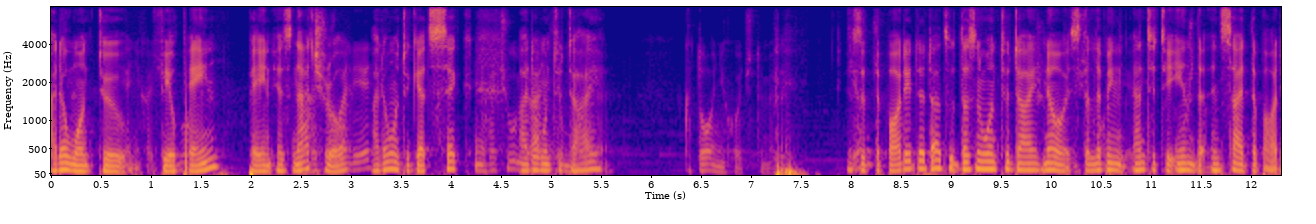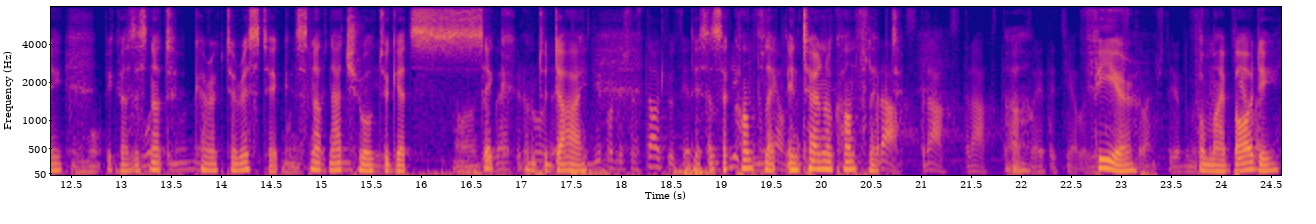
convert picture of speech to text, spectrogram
I don't want to feel pain. Pain is natural. I don't want to get sick. I don't want to die. Is it the body that doesn't want to die? No, it's the living entity in the inside the body, because it's not characteristic. It's not natural to get sick and to die. This is a conflict, internal conflict. Uh, fear for my body.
